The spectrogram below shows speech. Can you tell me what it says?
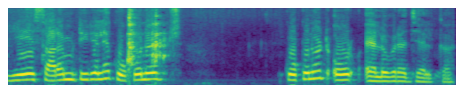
ये सारा मटेरियल है कोकोनट कोकोनट और एलोवेरा जेल का।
